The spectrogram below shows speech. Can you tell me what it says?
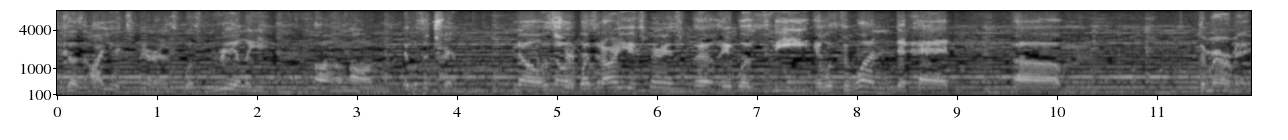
because Are You Experience was really, uh, um, it was a trip. No, It was no, trip. it wasn't. Are you experience? Uh, it was the. It was the one that had um, the mermaid.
